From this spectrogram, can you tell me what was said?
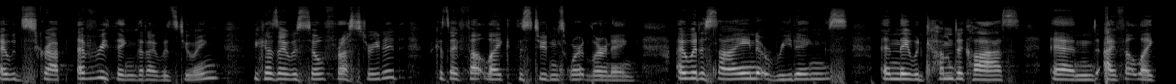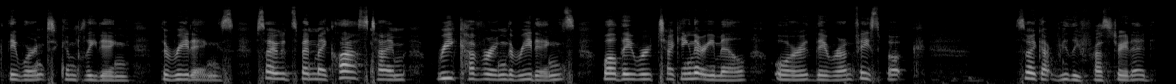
I would scrap everything that I was doing because I was so frustrated because I felt like the students weren't learning. I would assign readings and they would come to class and I felt like they weren't completing the readings. So I would spend my class time recovering the readings while they were checking their email or they were on Facebook. So I got really frustrated.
